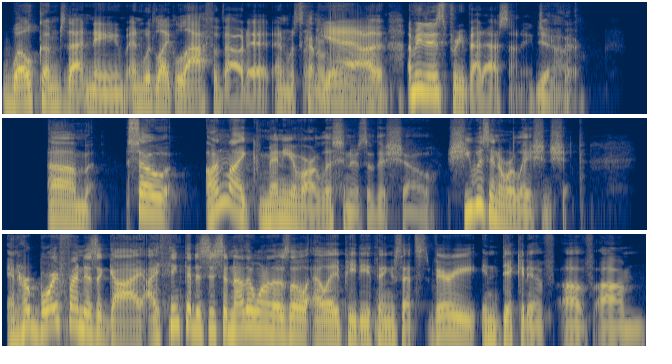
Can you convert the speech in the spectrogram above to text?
welcomed that name and would like laugh about it and was kind of yeah. I mean, it is pretty badass sounding. To Yeah. Be fair. Um, so unlike many of our listeners of this show, she was in a relationship. And her boyfriend is a guy. I think that is just another one of those little LAPD things that's very indicative of um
